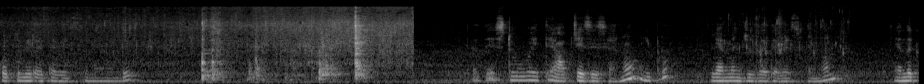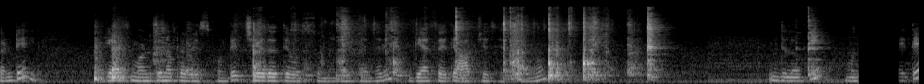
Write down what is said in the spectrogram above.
కొత్తిమీర అయితే వేస్తున్నానండి. అయితే స్టవ్ అయితే ఆఫ్ చేసేసాను. ఇప్పుడు లెమన్ జ్యూస్ అయితే వేసుకుందాం. ఎందుకంటే గ్యాస్ మండుతున్నప్పుడు వేసుకుంటే చేదైతే వస్తుందండి అందుకని గ్యాస్ అయితే ఆఫ్ చేసేసాను. ఇందులోకి ముందు అయితే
